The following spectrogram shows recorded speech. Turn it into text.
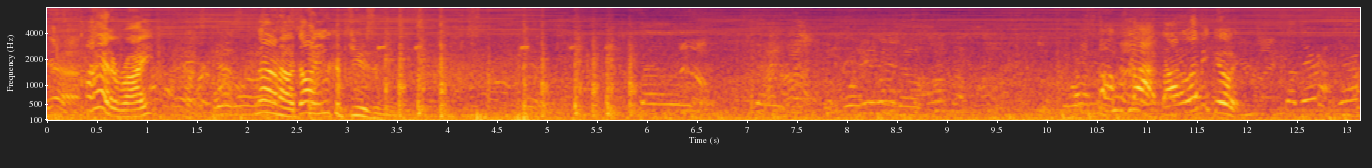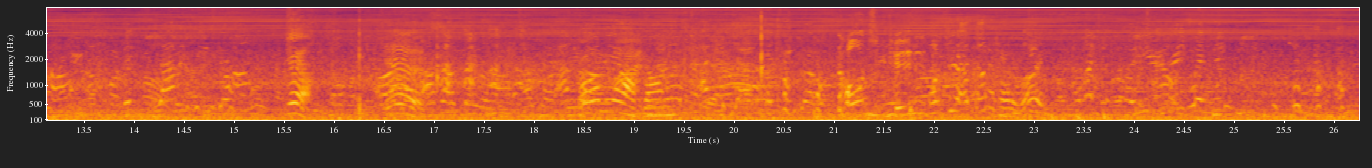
Yeah. I had it right. No, no, Donna, you're confusing me. Stop shot, Donna. Let me do it. So they're, they're home? The Diamond Thieves are home? Yeah. I thought they were home. Throw me off, Donna. Told you, dude. What's it? I thought I had it right. So you agree with me?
